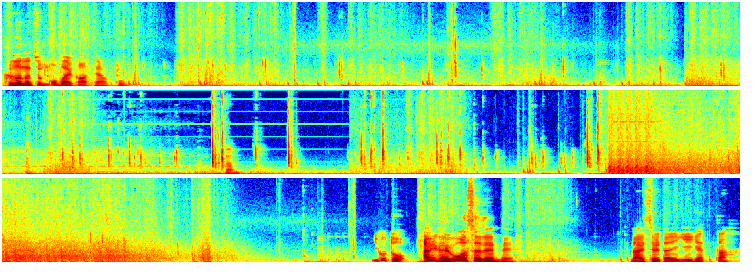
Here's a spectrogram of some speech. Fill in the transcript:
그거는 좀 오버할 것 같아갖고. 이것도 알 갈고 갔어야 되는데. nice 일단 이기겠다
